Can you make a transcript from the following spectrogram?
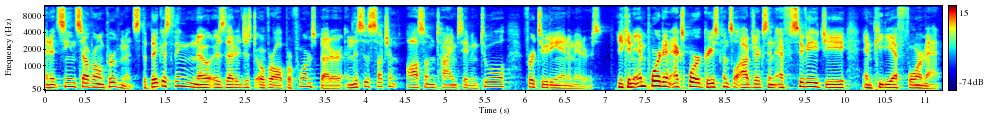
and it's seen several improvements. The biggest thing to note is that it just overall performs better, and this is such an awesome time-saving tool for 2D animators. You can import and export grease pencil objects in SVG and PDF format.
